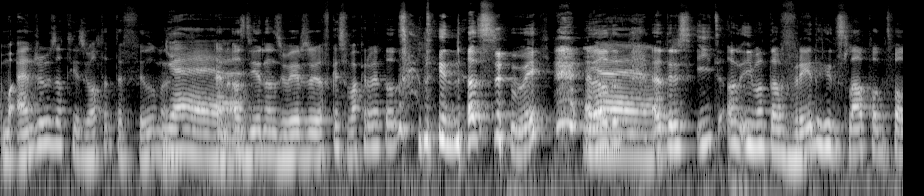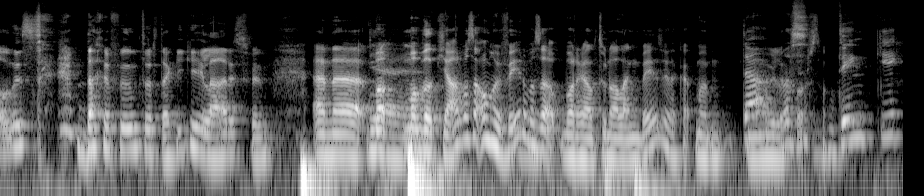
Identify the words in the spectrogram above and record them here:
Maar Andrew zat hier zo altijd te filmen. Ja, ja, ja. En als die dan zo weer zo even wakker werd, dan zat hij dat zo weg. En, altijd- er is iets aan iemand dat vredig in slaap aan het vallen is, dat gefilmd wordt, dat ik hilarisch vind. En, eh, maar, maar welk jaar was dat ongeveer? Was dat, waren we toen al lang bezig? Dat kan ik me Dat moeilijk was, voorstellen. denk ik,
